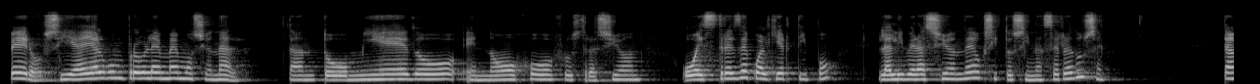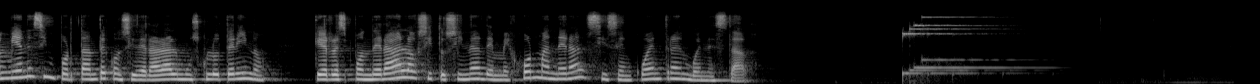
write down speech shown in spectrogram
Pero si hay algún problema emocional, tanto miedo, enojo, frustración o estrés de cualquier tipo, la liberación de oxitocina se reduce. También es importante considerar al músculo uterino, que responderá a la oxitocina de mejor manera si se encuentra en buen estado.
